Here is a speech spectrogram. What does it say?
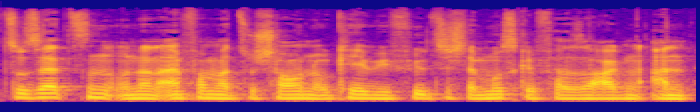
zu setzen und dann einfach mal zu schauen, okay, wie fühlt sich der Muskelversagen an.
